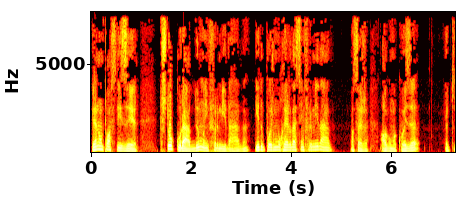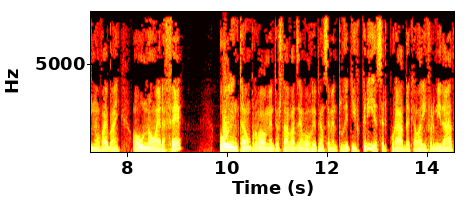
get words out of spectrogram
Eu não posso dizer que estou curado de uma enfermidade e depois morrer dessa enfermidade. Ou seja, alguma coisa aqui não vai bem. Ou não era fé, ou então provavelmente eu estava a desenvolver pensamento positivo. Queria ser curado daquela enfermidade,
